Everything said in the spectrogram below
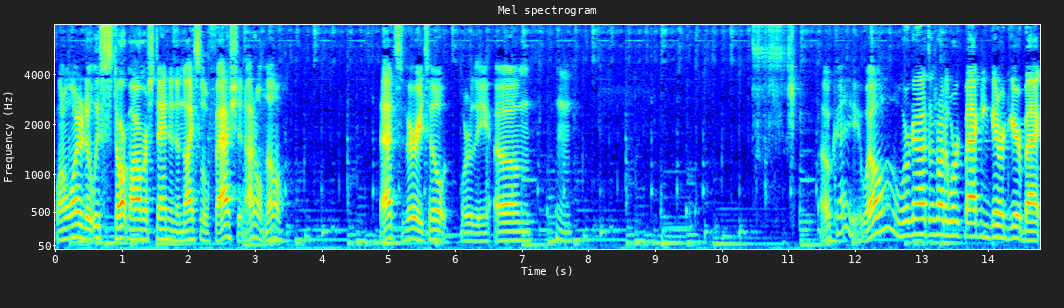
Well, I wanted to at least start my armor stand in a nice little fashion. I don't know. That's very tilt worthy. Um, hmm. Okay, well, we're gonna have to try to work back and get our gear back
